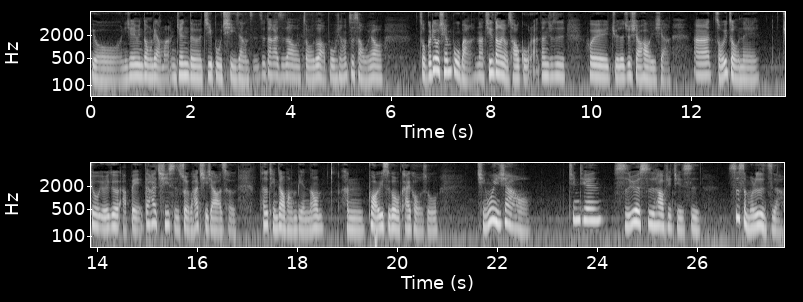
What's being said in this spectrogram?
有你今天运动量嘛，你今天的计步器这样子，就大概知道走了多少步。想要至少我要走个六千步吧，那其实当然有超过了，但就是会觉得就消耗一下啊。走一走呢，就有一个阿伯，大概七十岁吧，他骑脚踏车，他就停在我旁边，然后。很不好意思跟我开口说，请问一下哦，今天十月四号星期四是什么日子啊？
